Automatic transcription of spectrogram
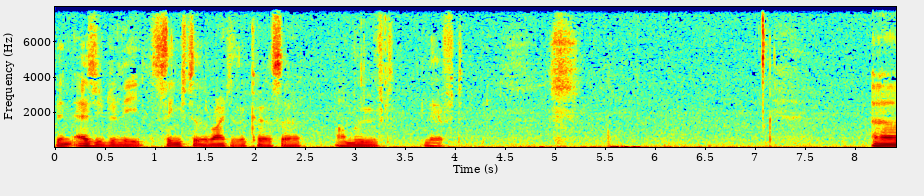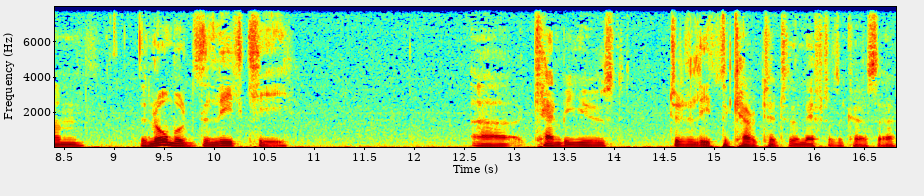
then as you delete, things to the right of the cursor are moved left. Um, the normal delete key uh, can be used to delete the character to the left of the cursor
